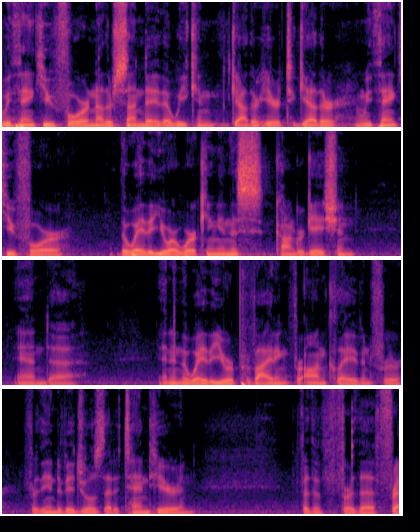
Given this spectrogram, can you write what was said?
we thank you for another Sunday that we can gather here together, and we thank you for the way that you are working in this congregation and, uh, and in the way that you are providing for Enclave and for, for the individuals that attend here and for the, for the fre-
